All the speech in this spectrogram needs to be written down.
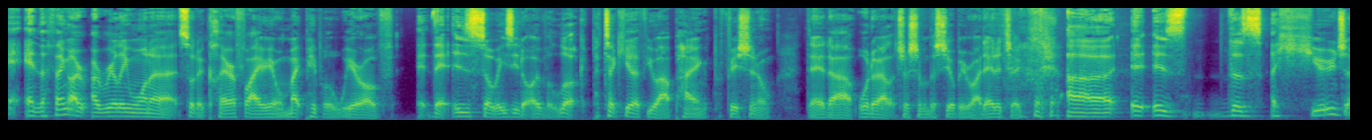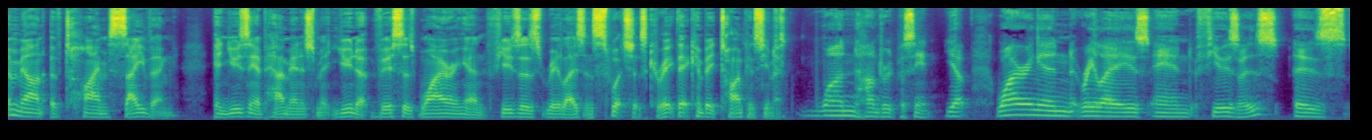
And the thing I, I really want to sort of clarify or make people aware of that is so easy to overlook, particularly if you are paying a professional, that uh, auto electrician with a she'll be right attitude, uh, is there's a huge amount of time saving in using a power management unit versus wiring in fuses, relays, and switches, correct? That can be time consuming. 100%. Yep. Wiring in relays and fuses is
